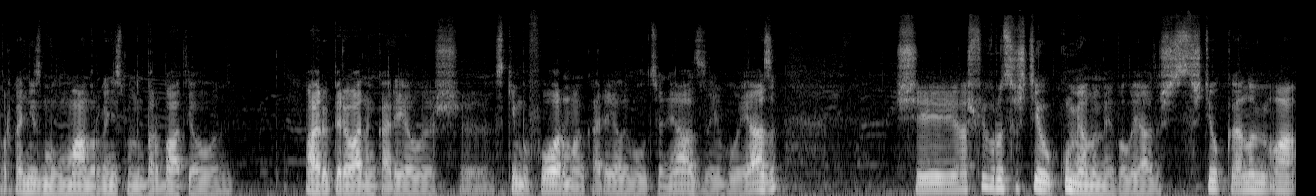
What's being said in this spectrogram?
organismul uman, organismul unui bărbat, el are o perioadă în care el își schimbă forma, în care el evoluționează, evoluează și aș fi vrut să știu cum anume evoluează și să știu că anume,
